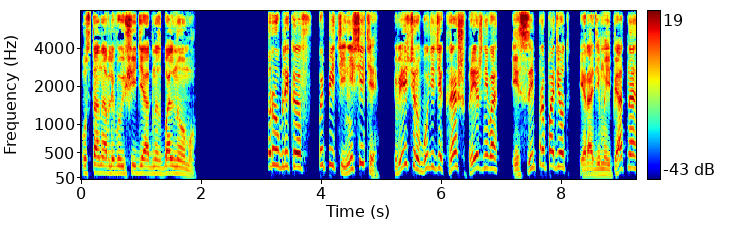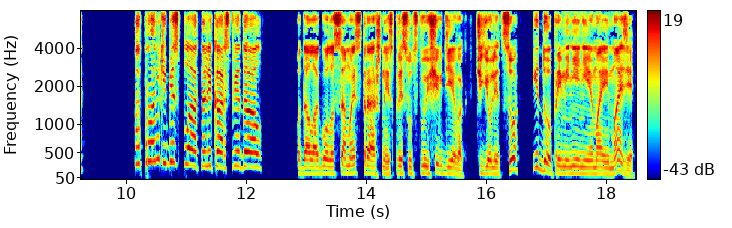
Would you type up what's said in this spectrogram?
устанавливающий диагноз больному. Рубликов по пяти несите. К вечеру будете краш прежнего, и сыпь пропадет, и родимые пятна. «А Проньке бесплатно лекарствие дал», подала голос самая страшная из присутствующих девок, чье лицо и до применения моей мази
